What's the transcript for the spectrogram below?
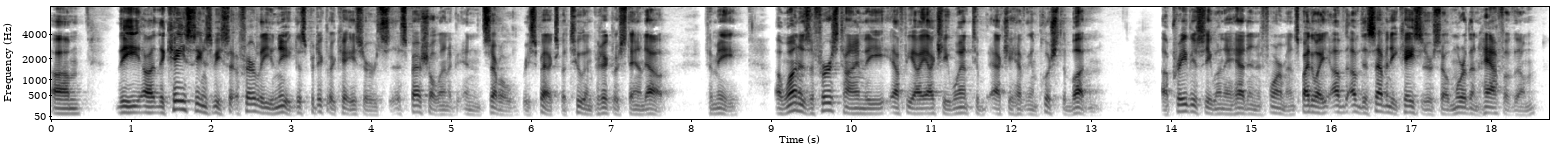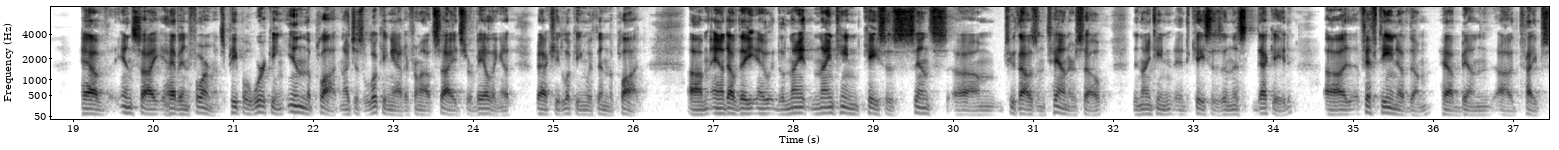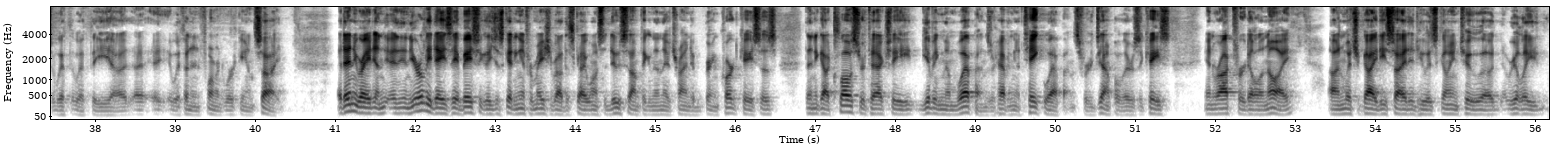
Um, the, uh, the case seems to be fairly unique. This particular case are special in, in several respects, but two in particular stand out to me. Uh, one is the first time the FBI actually went to actually having them push the button uh, previously, when they had an informants, by the way, of, of the 70 cases or so, more than half of them have insight, have informants, people working in the plot, not just looking at it from outside, surveilling it, but actually looking within the plot. Um, and of the, the 19 cases since um, 2010 or so, the 19 cases in this decade, uh, 15 of them have been uh, types with, with, the, uh, uh with an informant working inside. At any rate, in, in, the early days, they're basically just getting information about this guy wants to do something, and then they're trying to bring court cases. Then it got closer to actually giving them weapons or having to take weapons. For example, there's a case in Rockford, Illinois, on which a guy decided he was going to uh, really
